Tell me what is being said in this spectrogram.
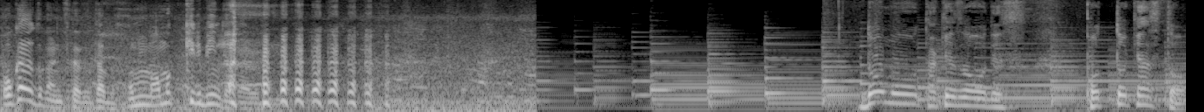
おかゆとかに使うと多分ほんま思いっきりビンタされる。どうも竹蔵です。ポッドキャスト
